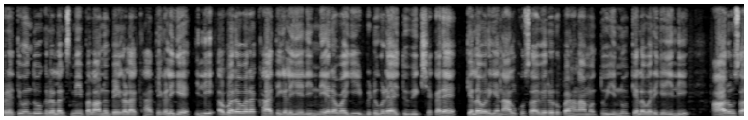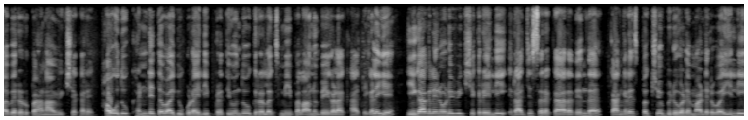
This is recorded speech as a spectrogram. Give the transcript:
ಪ್ರತಿಯೊಂದು ಗೃಹಲಕ್ಷ್ಮಿ ಫಲಾನುಭವಿಗಳ ಖಾತೆಗಳಿಗೆ, ಇಲ್ಲಿ ಅವರವರ ಖಾತೆಗಳಿಗೆ ಇಲ್ಲಿ ನೇರವಾಗಿ ಬಿಡುಗಡೆ ಆಯಿತು ವೀಕ್ಷಕರೇ. ಕೆಲವರಿಗೆ ನಾಲ್ಕು ಸಾವಿರ ರೂಪಾಯಿ ಹಣ ಮತ್ತು ಇನ್ನೂ ಕೆಲವರಿಗೆ ಇಲ್ಲಿ ಆರು ಸಾವಿರ ರೂಪಾಯಿ ಹಣ ವೀಕ್ಷಕರೇ. ಹೌದು, ಖಂಡಿತವಾಗಿಯೂ ಕೂಡ ಇಲ್ಲಿ ಪ್ರತಿಯೊಂದು ಗೃಹಲಕ್ಷ್ಮಿ ಫಲಾನುಭವಿಗಳ ಖಾತೆಗಳಿಗೆ ಈಗಾಗಲೇ ನೋಡಿ ವೀಕ್ಷಕರೇ, ಇಲ್ಲಿ ರಾಜ್ಯ ಸರ್ಕಾರದಿಂದ ಕಾಂಗ್ರೆಸ್ ಪಕ್ಷವು ಬಿಡುಗಡೆ ಮಾಡಿರುವ ಇಲ್ಲಿ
